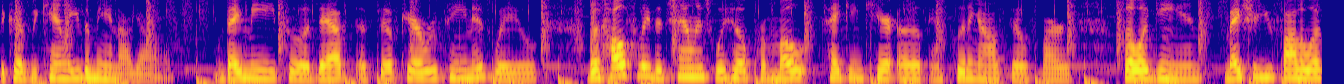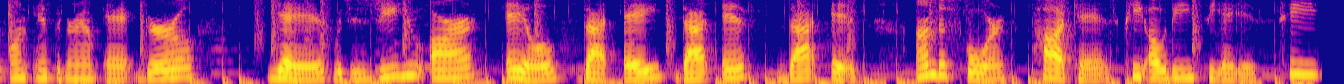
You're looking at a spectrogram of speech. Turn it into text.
because we can't leave the men out, y'all. They need to adapt a self care routine as well. But hopefully, the challenge will help promote taking care of and putting ourselves first so again, make sure you follow us on Instagram at girl yes, which is G U R L dot A dot S dot S underscore podcast P O D C A S T.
